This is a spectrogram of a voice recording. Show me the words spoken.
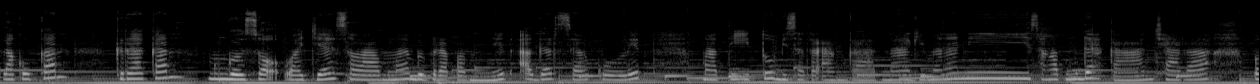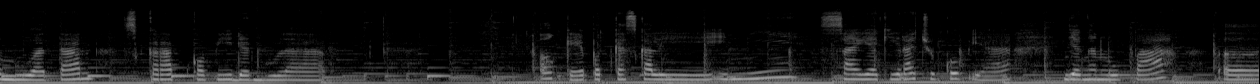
lakukan gerakan menggosok wajah selama beberapa menit agar sel kulit mati itu bisa terangkat. Nah, gimana nih? Sangat mudah kan cara pembuatan scrub kopi dan gula. Oke, podcast kali ini saya kira cukup ya. Jangan lupa uh,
